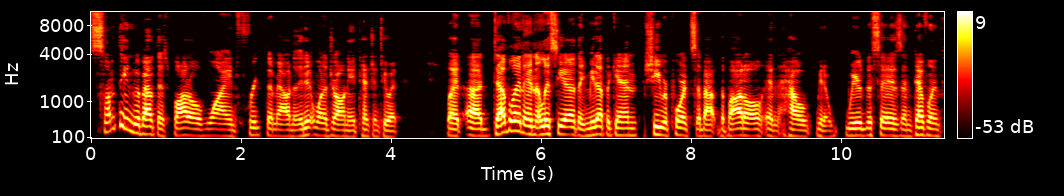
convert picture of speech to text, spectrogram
something about this bottle of wine freaked them out and they didn't want to draw any attention to it. But uh, Devlin and Alicia they meet up again. She reports about the bottle and how you know weird this is, and Devlin's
